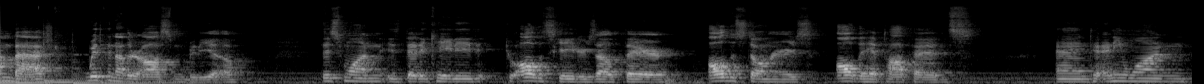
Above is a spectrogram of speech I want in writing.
I'm back with another awesome video. This one is dedicated to all the skaters out there, all the stoners, all the hip hop heads, and to anyone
